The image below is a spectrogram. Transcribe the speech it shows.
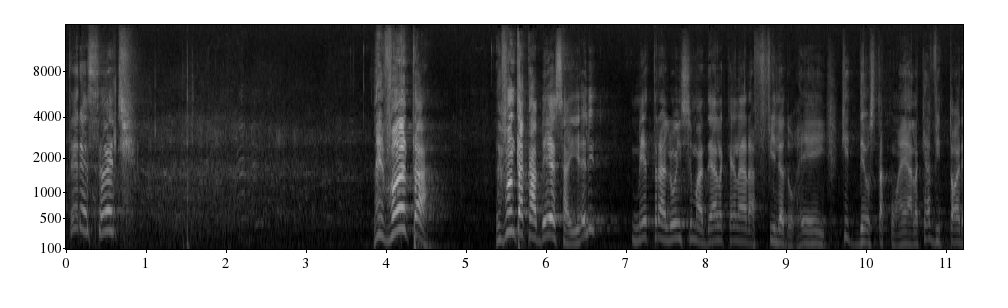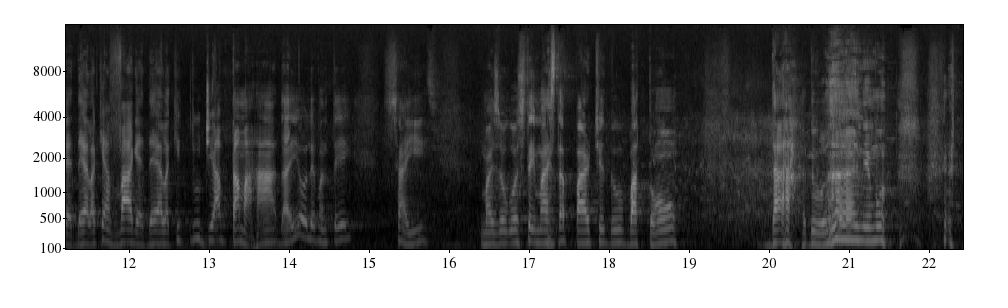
interessante. Levanta, levanta a cabeça. Aí ele metralhou em cima dela que ela era filha do rei, que Deus está com ela, que a vitória é dela, que a vaga é dela, que o diabo está amarrado. Aí eu levantei, saí, mas eu gostei mais da parte do batom, da, do ânimo.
